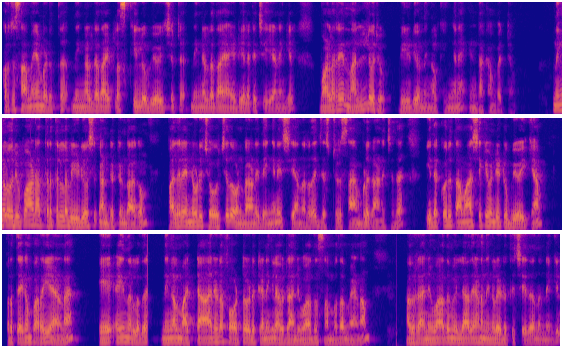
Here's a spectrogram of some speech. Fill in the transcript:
കുറച്ച് സമയമെടുത്ത് നിങ്ങളുടേതായിട്ടുള്ള സ്കിൽ ഉപയോഗിച്ചിട്ട് നിങ്ങളുടേതായ ഐഡിയയിലൊക്കെ ചെയ്യുകയാണെങ്കിൽ വളരെ നല്ലൊരു വീഡിയോ നിങ്ങൾക്ക് ഇങ്ങനെ ഉണ്ടാക്കാൻ പറ്റും. നിങ്ങൾ ഒരുപാട് അത്തരത്തിലുള്ള വീഡിയോസ് കണ്ടിട്ടുണ്ടാകും. പലരും എന്നോട് ചോദിച്ചത് കൊണ്ടാണ് ഇത് എങ്ങനെ ചെയ്യാന്നുള്ളത് ജസ്റ്റ് ഒരു സാമ്പിൾ കാണിച്ചത്. ഇതൊക്കെ ഒരു തമാശയ്ക്ക് വേണ്ടിയിട്ട് ഉപയോഗിക്കാം. പ്രത്യേകം പറയുകയാണ് എ ഐ എന്നുള്ളത് നിങ്ങൾ മറ്റാരുടെ ഫോട്ടോ എടുക്കണമെങ്കിൽ അവരുടെ അനുവാദം സമ്മതം വേണം. അവരുടെ അനുവാദം ഇല്ലാതെയാണ് നിങ്ങൾ എടുത്ത് ചെയ്തതെന്നുണ്ടെങ്കിൽ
